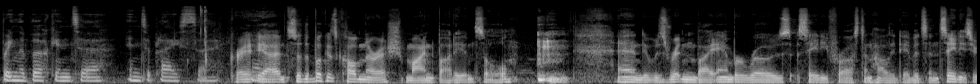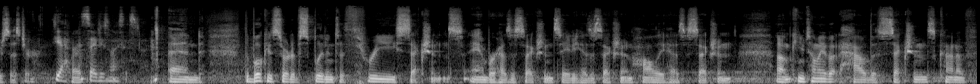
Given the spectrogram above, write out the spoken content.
bring the book into into place. So Great, yeah. And so the book is called Nourish Mind, Body, and Soul. and it was written by Amber Rose, Sadie Frost, and Holly Davidson. Sadie's your sister. yeah, right? Sadie's my sister. And the book is sort of split into three sections. Amber has a section, Sadie has a section, and Holly has a section. Um, can you tell me about how the sections kind of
